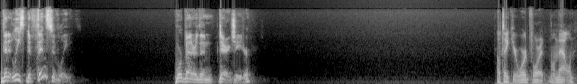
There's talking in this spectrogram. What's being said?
that at least defensively were better than Derek Jeter. I'll take your word for it on that one.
